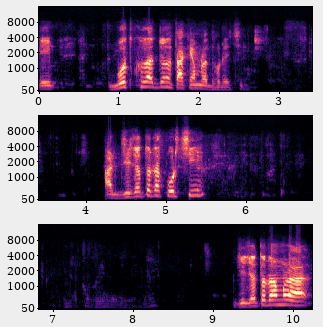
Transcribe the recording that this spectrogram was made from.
এই বোধ খোলার জন্য তাকে আমরা ধরেছি। আর যে যতটা করছি যে যতটা আমরা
